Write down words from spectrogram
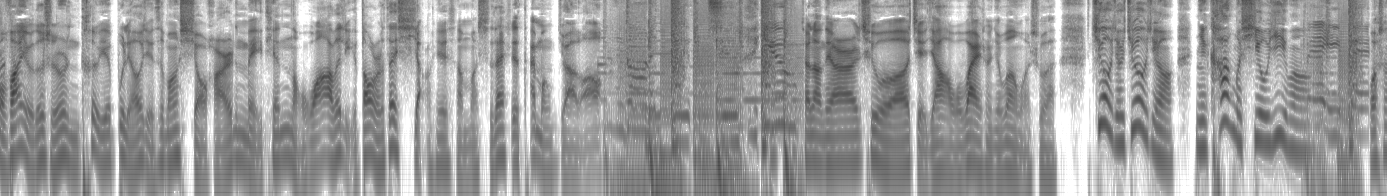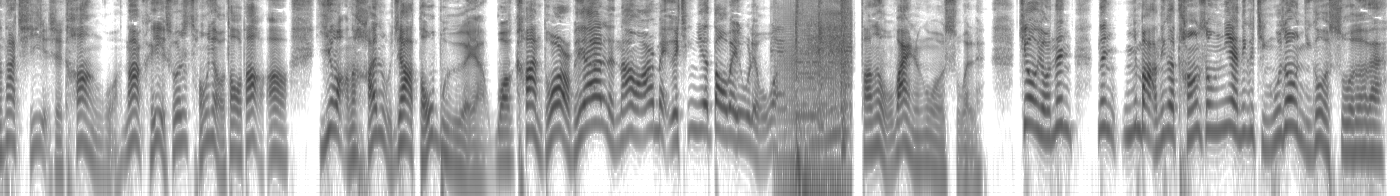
我发现有的时候你特别不了解这帮小孩儿每天脑瓜子里到底在想些什么，实在是太蒙圈了啊！前两天去我姐家，我外甥就问我说：“舅舅舅舅，你看过《西游记》吗？”我说：“那岂止是看过，那可以说是从小到大啊，以往的寒暑假都播呀，我看多少遍了，那玩意儿每个情节倒背如流啊。”当时我外甥跟我说了：“舅舅，那那你把那个唐僧念那个紧箍咒，你给我说说呗。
